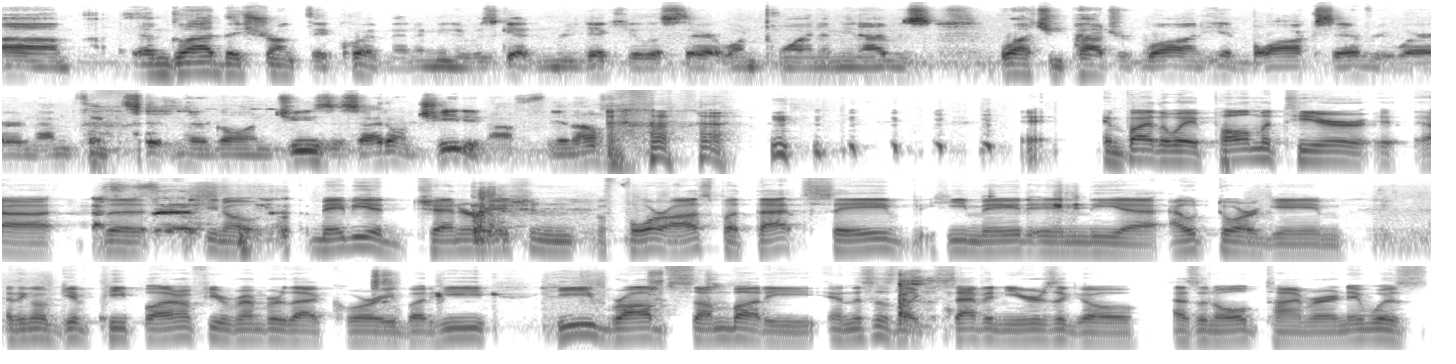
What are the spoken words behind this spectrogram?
Um, I'm glad they shrunk the equipment. I mean, it was getting ridiculous there at one point. I mean, I was watching Patrick Roy and he had blocks everywhere, and I'm thinking, sitting there going, "Jesus, I don't cheat enough," you know. And by the way, Palmateer, uh, the you know maybe a generation before us, but that save he made in the uh, outdoor game, I think I'll give people. I don't know if you remember that, Corey, but he he robbed somebody, and this is like seven years ago as an old timer, and it was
